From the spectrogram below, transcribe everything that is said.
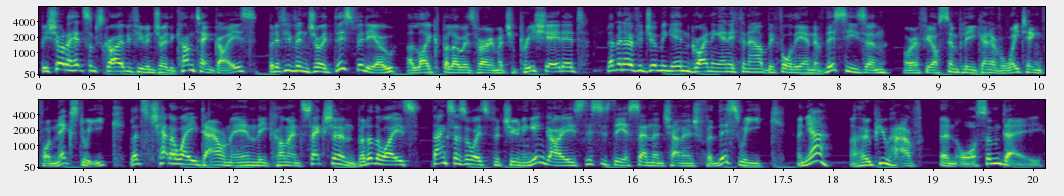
be sure to hit subscribe if you enjoy the content, guys. But if you've enjoyed this video, a like below is very much appreciated. Let me know if you're jumping in, grinding anything out before the end of this season, or if you're simply kind of waiting for next week. Let's chat away down in the comment section, but otherwise, thanks as always for tuning in, guys. This is is the Ascendant Challenge for this week. And yeah, I hope you have an awesome day.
